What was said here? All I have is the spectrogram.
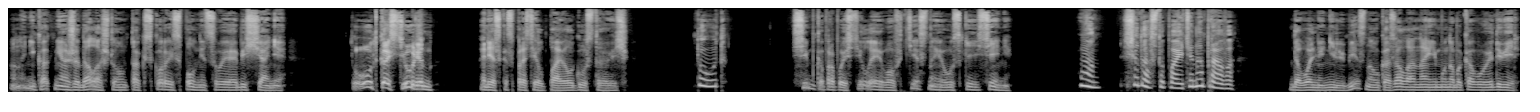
Она никак не ожидала, что он так скоро исполнит свои обещания. «Тут Костюрин!» — резко спросил Павел Густавович. «Тут». Симка пропустила его в тесные узкие сени. «Вон, сюда ступайте, направо». Довольно нелюбезно указала она ему на боковую дверь.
